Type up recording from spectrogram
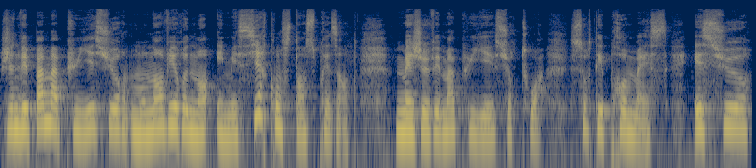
je ne vais pas m'appuyer sur mon environnement et mes circonstances présentes, mais je vais m'appuyer sur toi, sur tes promesses et sur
